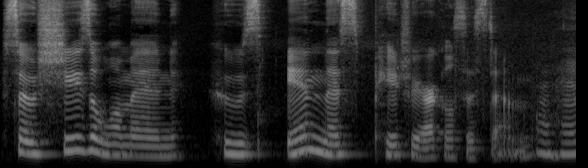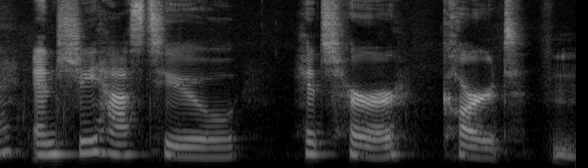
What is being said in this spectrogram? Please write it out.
So she's a woman who's in this patriarchal system mm-hmm. and she has to hitch her cart hmm.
